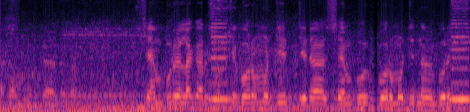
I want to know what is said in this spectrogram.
আগামী দেখা শ্যামপুর এলাকার সবচেয়ে বড় মসজিদ যেটা শ্যামপুর বড় মসজিদ নামে পরিচিত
